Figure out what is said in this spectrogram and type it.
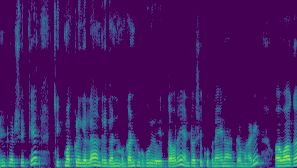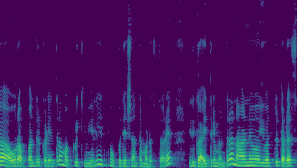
ಎಂಟು ವರ್ಷಕ್ಕೆ ಚಿಕ್ಕ ಮಕ್ಕಳಿಗೆಲ್ಲ ಅಂದರೆ ಗಂಡು ಗಂಡು ಹುಡುಗರು ಇರ್ತಾವಲ್ಲ, ಎಂಟು ವರ್ಷಕ್ಕೆ ಉಪನಯನ ಅಂತ ಮಾಡಿ, ಅವಾಗ ಅವ್ರ ಅಪ್ಪಂದ್ರ ಕಡೆಯಿಂದ ಮಕ್ಕಳು ಕಿವಿಯಲ್ಲಿ ಇದನ್ನು ಉಪದೇಶ ಅಂತ ಮಾಡಿಸ್ತಾರೆ. ಇದು ಗಾಯತ್ರಿ ಮಂತ್ರ. ನಾನು ಇವತ್ತು ತಡಸ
